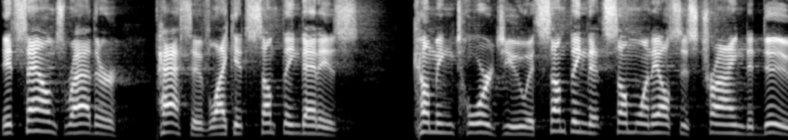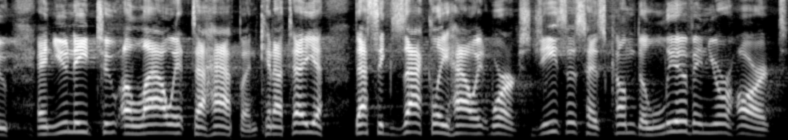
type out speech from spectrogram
It sounds rather passive, like it's something that is coming towards you. It's something that someone else is trying to do, and you need to allow it to happen. Can I tell you, that's exactly how it works. Jesus has come to live in your heart,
